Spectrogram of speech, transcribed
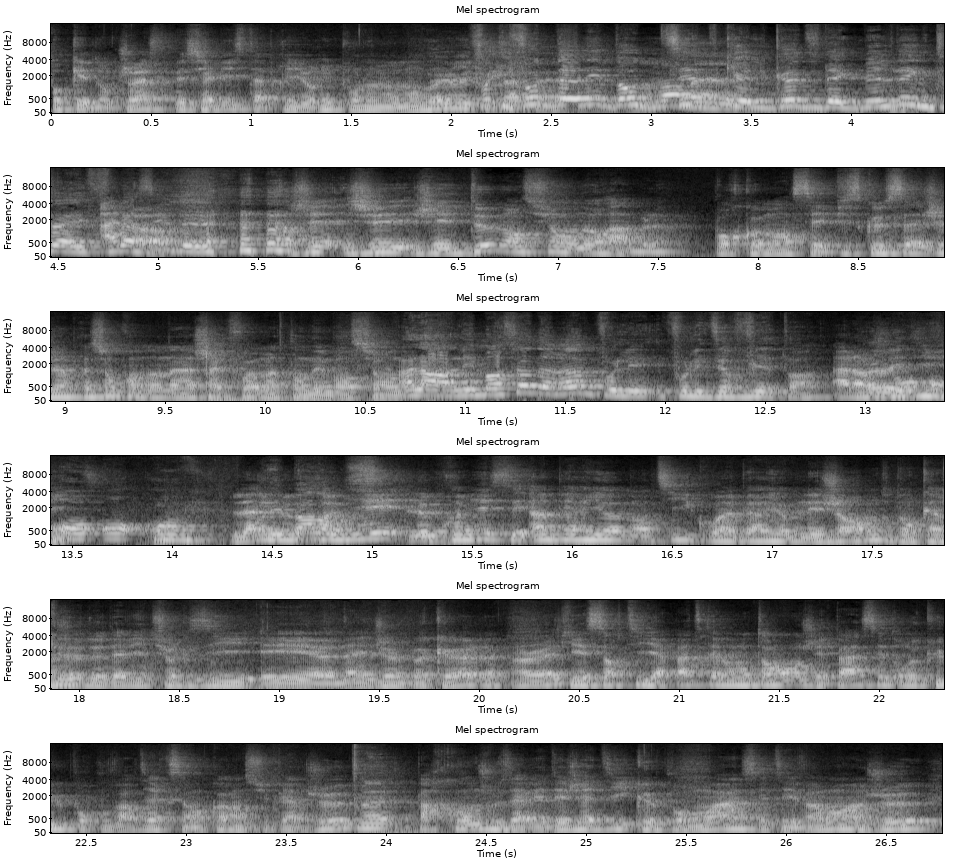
Ok, donc je reste spécialiste a priori pour le moment. Oui, Il faut, il te donner d'autres titres mais- que le gars du deck building. Tu vois, il faut Alors. de. J'ai deux mentions honorables pour commencer, puisque ça- j'ai l'impression qu'on en a à chaque fois maintenant des mentions honorables. Alors, les mentions honorables, faut les, faut les dire vite. Hein. Alors, je les on, dis vite. on- on- on- La- on les le, balance. premier, le premier, c'est Imperium Antique ou Imperium Légende, donc un Ok. jeu de David Turkzy et euh, Nigel Buckle, Alright. qui est sorti il y a pas très longtemps. J'ai pas assez de recul pour pouvoir dire que c'est encore un super jeu. Ouais. Par contre, je vous avais déjà dit que pour moi, c'était vraiment un jeu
